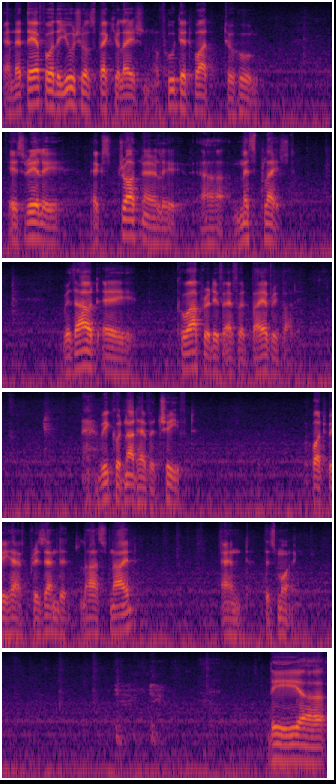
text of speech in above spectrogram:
and that therefore the usual speculation of who did what to whom is really extraordinarily uh, misplaced without a cooperative effort by everybody. We could not have achieved what we have presented last night and this morning. The uh,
